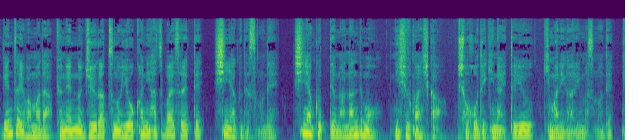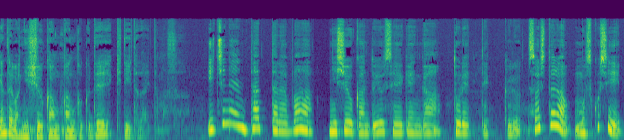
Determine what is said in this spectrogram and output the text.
現在はまだ去年の10月の8日に発売されて新薬ですので、新薬っていうのは何でも2週間しか処方できないという決まりがありますので、現在は2週間間隔で来ていただいてます。1年経ったらば、2週間という制限が取れてくる。そしたらもう少し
